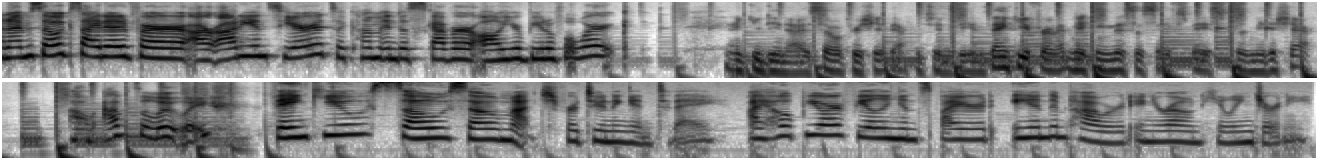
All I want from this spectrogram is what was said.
And I'm so excited for our audience here to come and discover all your beautiful work. Thank you, Dena. I so appreciate the opportunity, and thank you for making this a safe space for me to share. Oh, absolutely. Thank you so, so much for tuning in today. I hope you are feeling inspired and empowered in your own healing journey.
